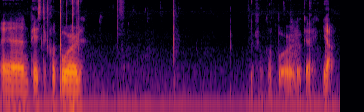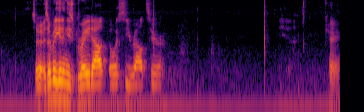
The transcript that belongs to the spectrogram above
and paste to clipboard. From clipboard, okay, yeah. So is everybody getting these grayed out OSC routes here? Okay.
